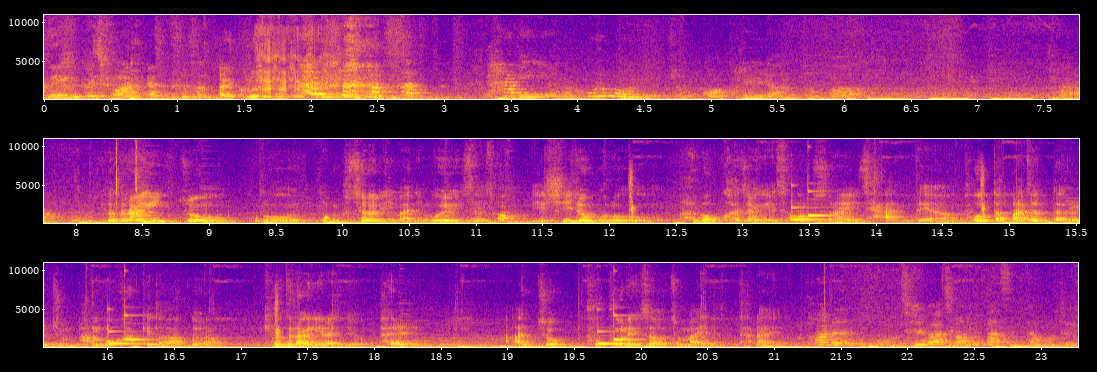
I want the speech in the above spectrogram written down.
그 얘기 왜 좋아해요? 아니 그렇죠. 팔이 약간 호르몬 쪽과 관련도가 겨드랑이 쪽으로 림프절이 많이 모여 있어서 일시적으로 회복 과정에서 순환이 잘 안 돼요. 부었다 빠졌다를 좀 반복하기도 하고요. 겨드랑이나 이제 팔 안쪽 부분에서 좀 많이 나타나요. 팔은 뭐 제일 마지막에 빠진다고들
